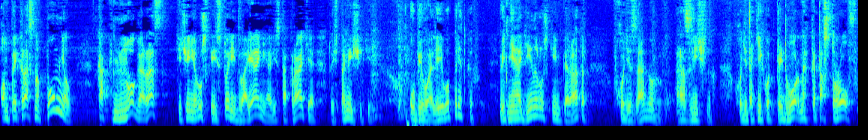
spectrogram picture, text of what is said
Он прекрасно помнил, как много раз течение русской истории дворяне, аристократия, то есть помещики, убивали его предков. Ведь ни один русский император в ходе заговоров различных, в ходе таких вот придворных катастроф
